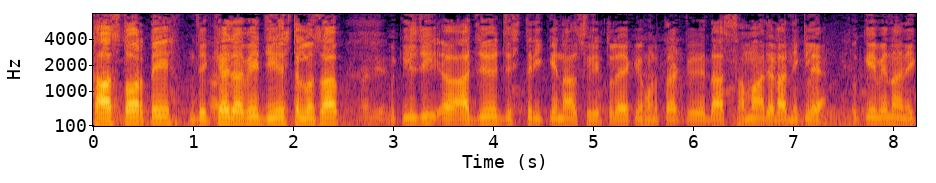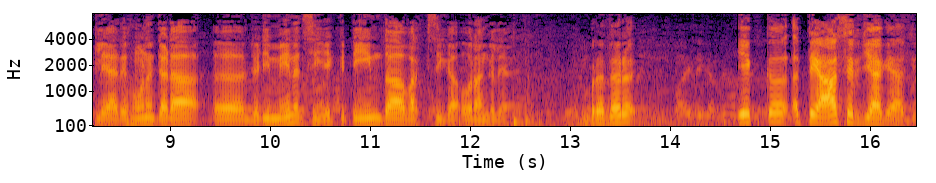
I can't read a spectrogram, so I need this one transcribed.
ਖਾਸ ਤੌਰ ਤੇ ਦੇਖਿਆ ਜਾਵੇ ਜੀਐਸ ਢੱਲੋਂ ਸਾਹਿਬ ਵਕੀਲ ਜੀ ਅ, ਅੱਜ ਜਿਸ ਤਰੀਕੇ ਨਾਲ ਸਵੇਰ ਤੋਂ ਲੈ ਕੇ ਹੁਣ ਤੱਕ ਦਾ ਸਮਾਂ ਜਿਹੜਾ ਨਿਕਲਿਆ ਉਹ ਕਿਵੇਂ ਦਾ ਨਿਕਲਿਆ ਤੇ ਹੁਣ ਜਿਹੜਾ ਅ, ਜਿਹੜੀ ਮਿਹਨਤ ਸੀ ਇੱਕ ਟੀਮ ਦਾ ਵਰਕ ਸੀਗਾ ਉਹ ਰੰਗ ਲਿਆ ਬ੍ਰਦਰ ਇੱਕ ਇਤਿਹਾਸ ਸਿਰਜਿਆ ਗਿਆ ਜੀ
